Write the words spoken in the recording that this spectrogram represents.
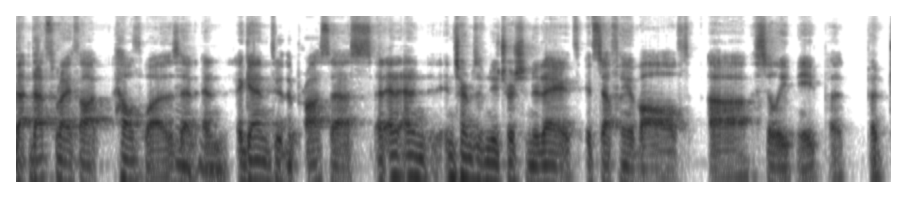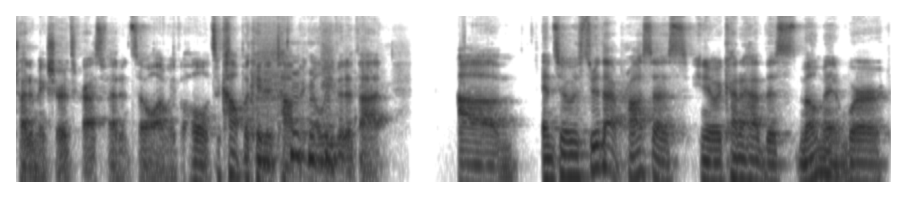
that, that's what I thought health was, mm-hmm. and and again through the process, and, and in terms of nutrition today, it's, it's definitely evolved. Uh, still eat meat, but but try to make sure it's grass fed and so on. We have a whole, it's a complicated topic. I'll leave it at that. Um, and so it was through that process, you know, we kind of had this moment where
